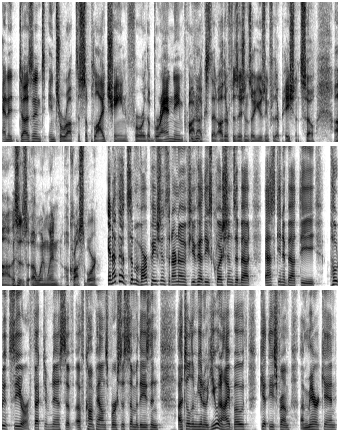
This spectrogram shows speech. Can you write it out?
And it doesn't interrupt the supply chain for the brand name products that other physicians are using for their patients. So uh, this is a win-win across the board. And I've had some of our patients, and I don't know if you've had these questions about asking about the potency or effectiveness of, of compounds versus some of these. And I told them, you know, you and I both get these from American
